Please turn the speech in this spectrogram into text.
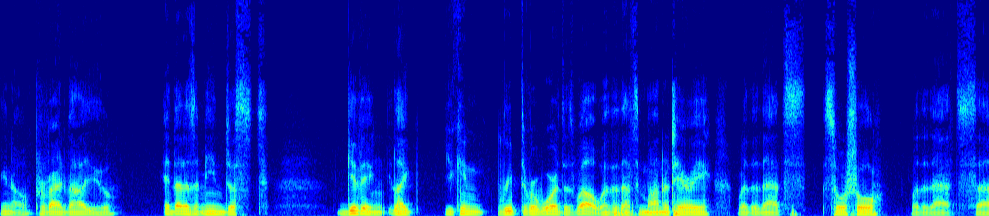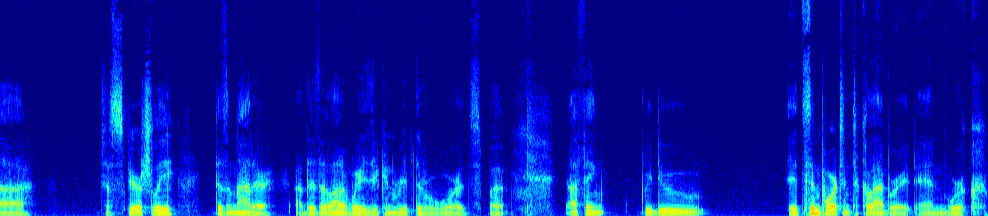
you know, provide value. And that doesn't mean just giving. Like you can reap the rewards as well, whether that's monetary, whether that's social, whether that's uh, just spiritually, it doesn't matter. Uh, there's a lot of ways you can reap the rewards, but I think we do. It's important to collaborate and work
